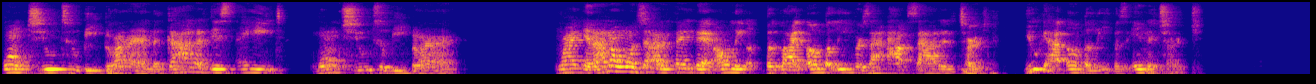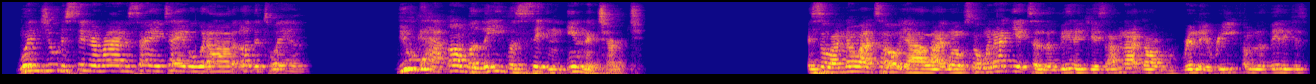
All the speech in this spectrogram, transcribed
wants you to be blind. The God of this age wants you to be blind. Right? And I don't want y'all to think that only but like unbelievers are outside of the church. You got unbelievers in the church. When Judas sitting around the same table with all the other 12, you got unbelievers sitting in the church. And so I know I told y'all, like, well, so when I get to Leviticus, I'm not going to really read from Leviticus,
